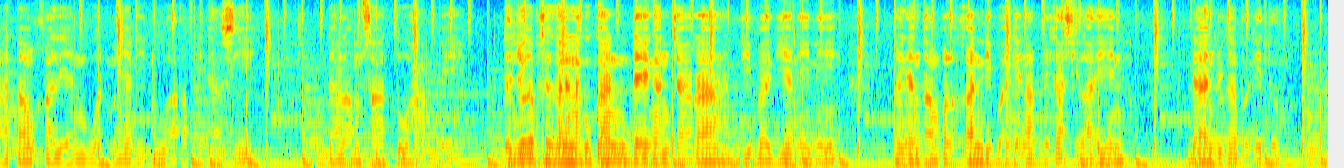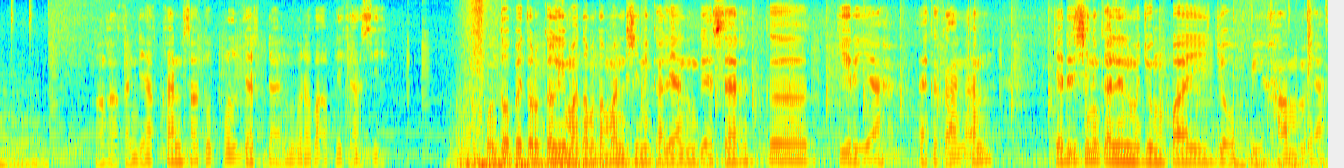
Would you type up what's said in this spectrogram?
atau kalian buat menjadi dua aplikasi dalam satu HP dan juga bisa kalian lakukan dengan cara di bagian ini. Kalian tampilkan di bagian aplikasi lain dan juga begitu. Maka akan diakan satu folder dan beberapa aplikasi untuk fitur kelima teman-teman di sini kalian geser ke kiri ya eh ke kanan jadi di sini kalian menjumpai Jopi Ham ya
